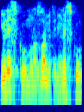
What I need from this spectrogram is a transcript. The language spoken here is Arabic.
يونسكو منظمة اليونسكو.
